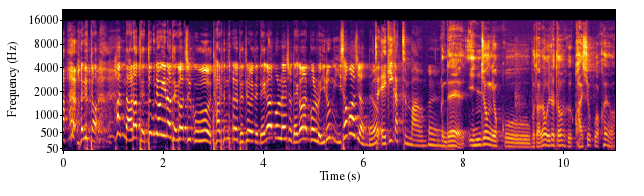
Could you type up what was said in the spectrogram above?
아니 다한 나라 대통령이나 돼가지고 다른 나라 대통령인데 내가 한 걸로 해줘 내가 한 걸로 이런 거 이상하지 않나요? 저 애기 같은 마음. 네. 근데 인정 욕구보다는 오히려 더 그 과시 욕구가 커요.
